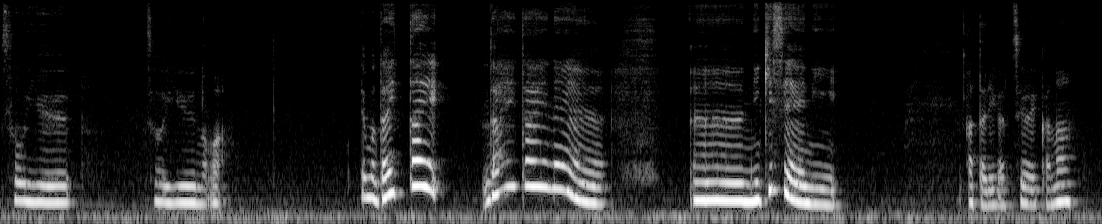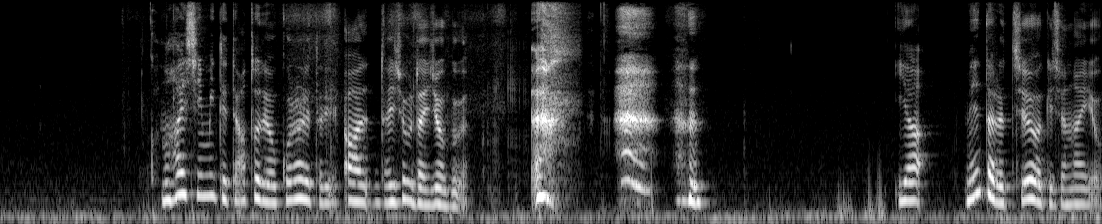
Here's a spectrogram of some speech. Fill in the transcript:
そういうそういうのは。でも大体大体ねうん2期生にあたりが強いかな。この配信見てて後で怒られたりあ大丈夫大丈夫。いやメンタル強いわけじゃないよ。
